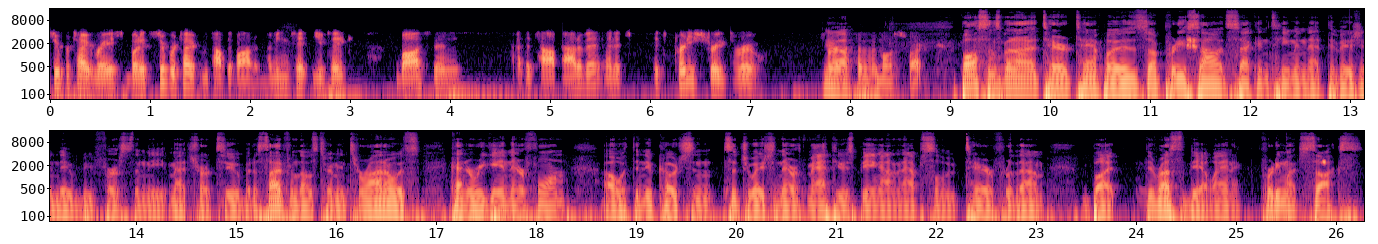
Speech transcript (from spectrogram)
super tight race, but it's super tight from top to bottom. I mean, t- you take Boston at the top out of it, and it's it's pretty straight through. For, yeah. for the most part. Boston's been on a tear. Tampa is a pretty solid second team in that division. They would be first in the Metro too. But aside from those two, I mean, Toronto has kind of regained their form uh, with the new coach situation there, with Matthews being on an absolute tear for them. But the rest of the Atlantic pretty much sucks.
